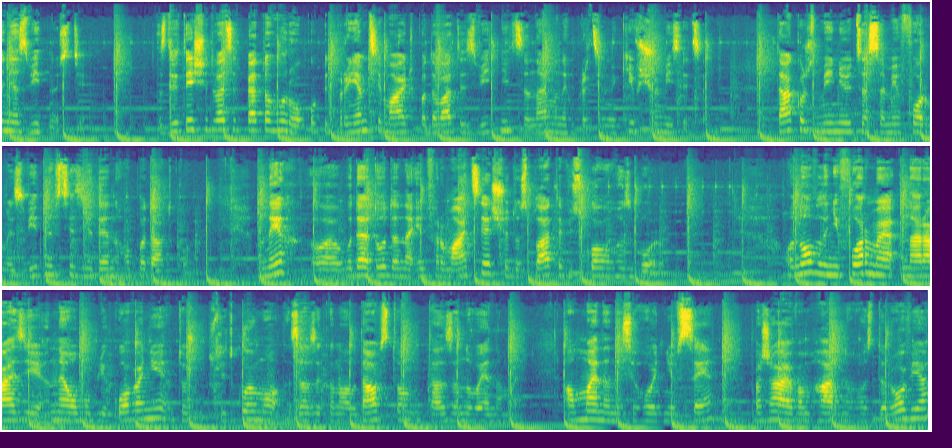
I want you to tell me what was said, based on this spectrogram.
Оновлення звітності. З 2025 року підприємці мають подавати звітність за найманих працівників щомісяця. Також змінюються самі форми звітності з єдиного податку. В них е, буде додана інформація щодо сплати військового збору. Оновлені форми наразі не опубліковані, тож слідкуємо за законодавством та за новинами. А в мене на сьогодні все. Бажаю вам гарного здоров'я,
